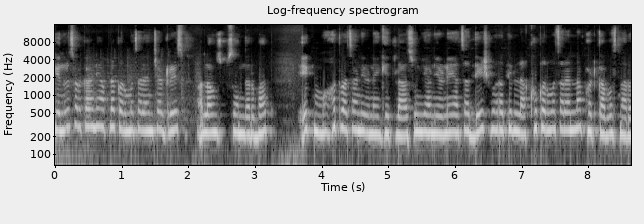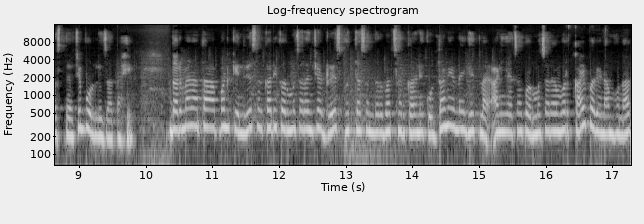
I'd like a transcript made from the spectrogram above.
केंद्र सरकारने आपल्या कर्मचाऱ्यांच्या ड्रेस अलाउन्स संदर्भात एक महत्त्वाचा निर्णय घेतला असून या निर्णयाचा देशभरातील लाखो कर्मचाऱ्यांना फटका बसणार असल्याचे बोलले जात आहे. दरम्यान आता आपण केंद्रीय सरकारी कर्मचाऱ्यांच्या ड्रेस भत्त्यासंदर्भात सरकारने कोणता निर्णय घेतलाय आणि याचा कर्मचाऱ्यांवर काय परिणाम होणार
